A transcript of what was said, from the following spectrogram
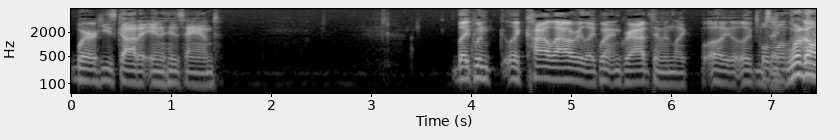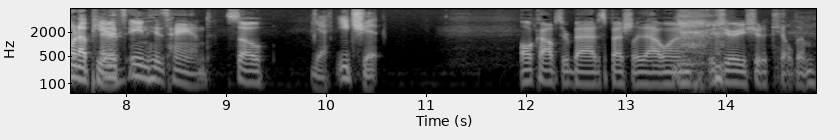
where he's got it in his hand. Like when like Kyle Lowry like went and grabbed him and like uh, like pulled him like, on the "We're going up here." and it's in his hand. So yeah, eat shit. all cops are bad, especially that one. Ujiri should have killed him.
